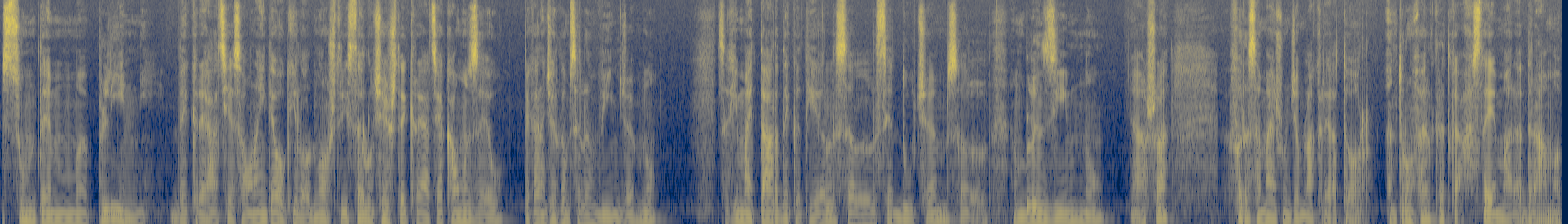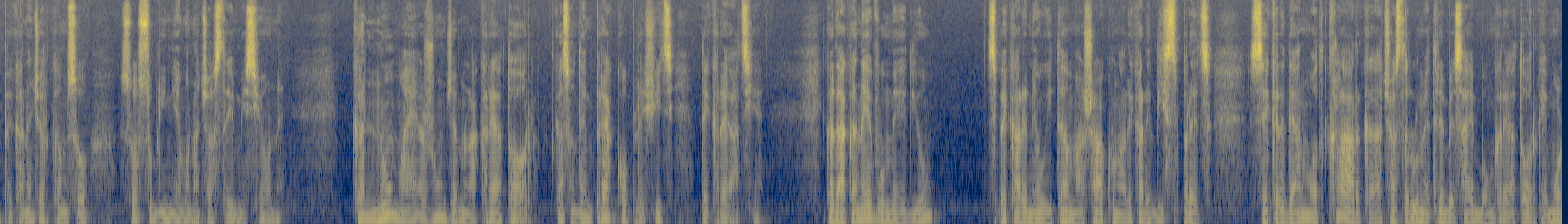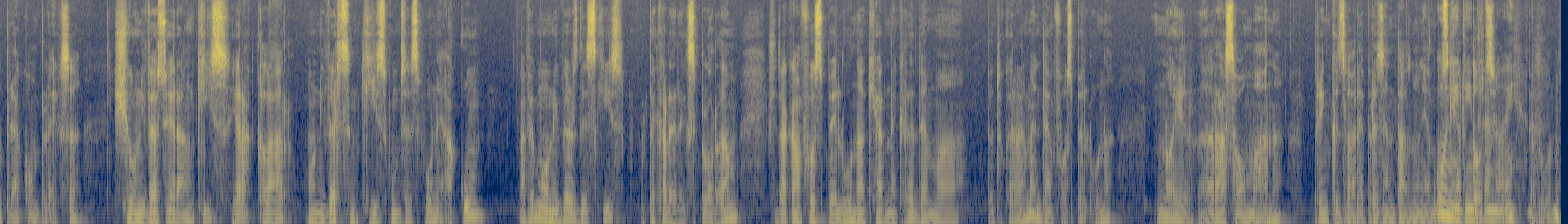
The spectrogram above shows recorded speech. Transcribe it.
Suntem plini de creație sau înaintea ochilor noștri strălucește creația ca un zeu pe care încercăm să-l învingem, nu? Să fim mai tari decât el, să-l seducem, să-l îmblânzim, nu? Așa? Fără să mai ajungem la Creator. Într-un fel, cred că asta e marea dramă pe care încercăm să o, să o subliniem în această emisiune că nu mai ajungem la Creator, că suntem prea copleșiți de creație. Că dacă în evul mediu, spre care ne uităm așa cu un oarecare dispreț, se credea în mod clar că această lume trebuie să aibă un creator, că e mult prea complexă, și universul era închis, era clar, un univers închis, cum se spune, acum avem un univers deschis pe care îl explorăm și dacă am fost pe lună, chiar ne credem, uh, pentru că realmente am fost pe lună, noi, rasa umană, prin câțiva reprezentanți, nu ne-am dus Unii chiar toți noi. pe lună,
